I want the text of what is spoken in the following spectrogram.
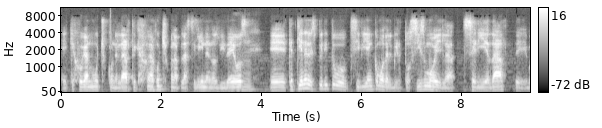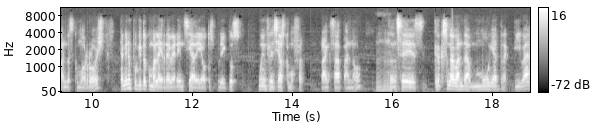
eh, que juegan mucho con el arte, que juegan mucho con la plastilina en los videos, uh -huh. eh, que tiene el espíritu, si bien como del virtuosismo y la seriedad de bandas como Rush, también un poquito como la irreverencia de otros proyectos muy influenciados como Frank Zappa, ¿no? Uh -huh. Entonces, creo que es una banda muy atractiva,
